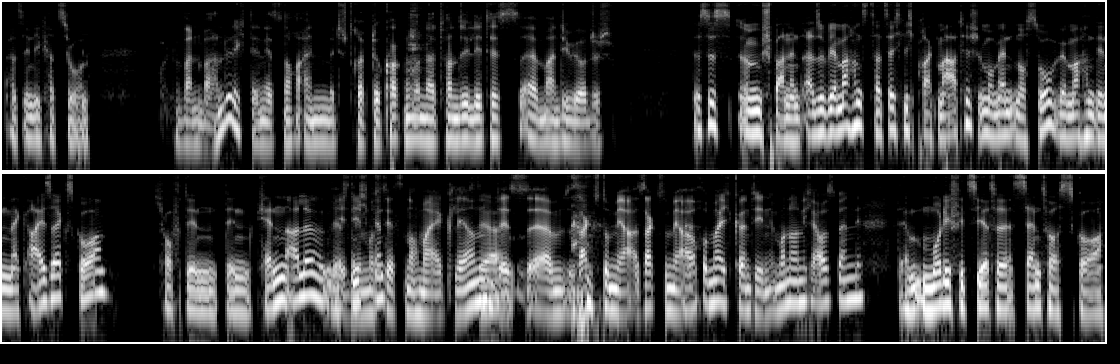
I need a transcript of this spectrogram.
als Indikation. Und wann behandle ich denn jetzt noch einen mit Streptokokken einer Tonsillitis ähm, antibiotisch? Das ist ähm, spannend. Also wir machen es tatsächlich pragmatisch im Moment noch so. Wir machen den Mac-Isaac-Score. Ich hoffe, den, den kennen alle. Nee, den musst du jetzt nochmal erklären. Der, das ähm, sagst du mir, sagst du mir auch immer, ich könnte ihn immer noch nicht auswendig. Der modifizierte Centaur-Score.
